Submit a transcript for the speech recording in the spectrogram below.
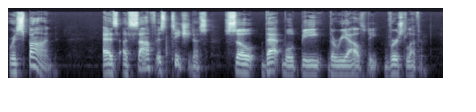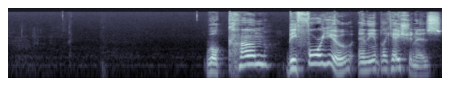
respond as Asaph is teaching us. So that will be the reality. Verse 11 will come before you, and the implication is,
